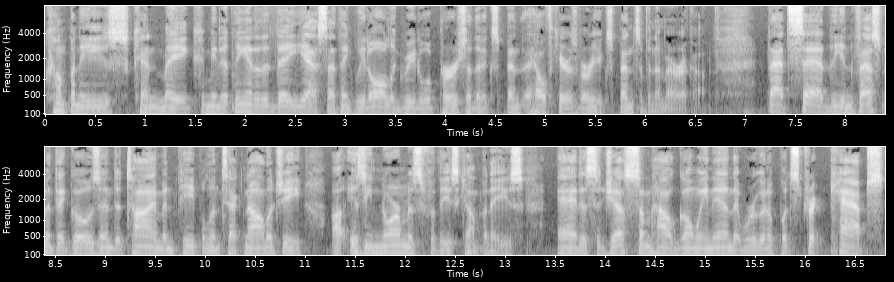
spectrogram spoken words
companies can make. I mean, at the end of the day, yes, I think we'd all agree to a person that expen- healthcare is very expensive in America. That said, the investment that goes into time and people and technology uh, is enormous for these companies. And to suggest somehow going in that we're going to put strict caps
